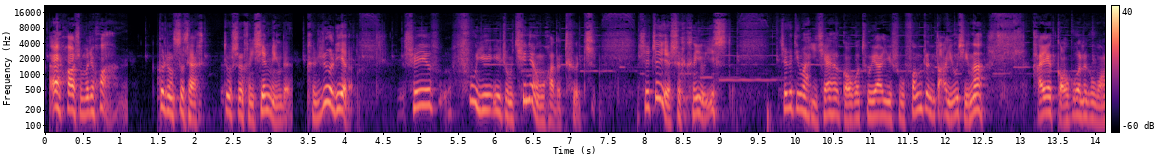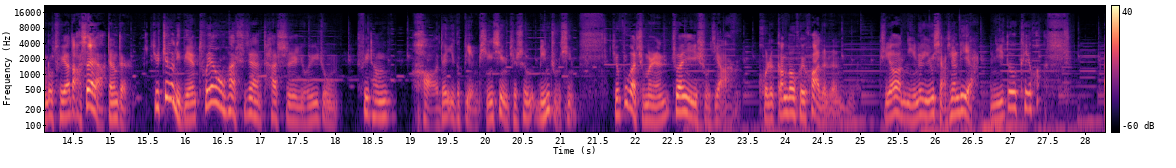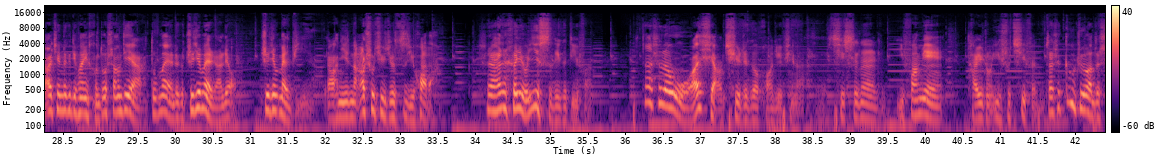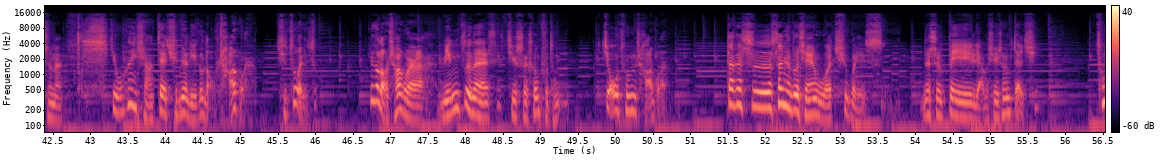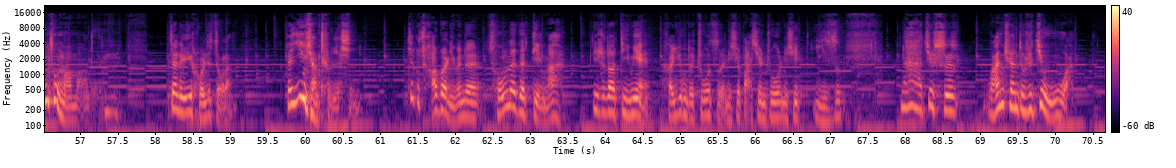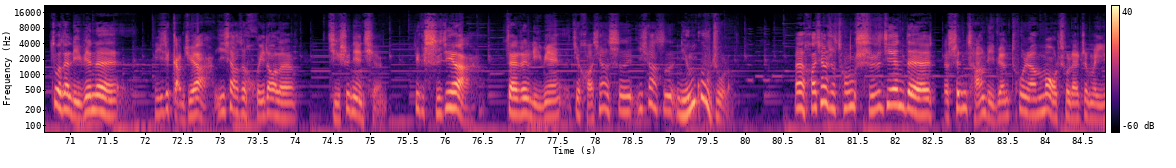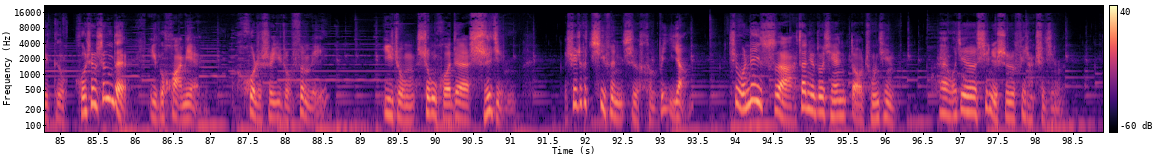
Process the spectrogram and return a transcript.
爱画什么就画，各种色彩都是很鲜明的、很热烈的，所以赋予一种青年文化的特质。所以这也是很有意思的。这个地方以前还搞过涂鸦艺术方阵大游行啊，还也搞过那个网络涂鸦大赛啊等等。就这个里边，涂鸦文化实际上它是有一种非常好的一个扁平性，就是民主性。就不管什么人，专业艺术家或者刚刚会画的人，只要你那有想象力啊，你都可以画。而且那个地方有很多商店啊，都卖这个直接卖燃料，直接卖笔，然后你拿出去就自己画吧，所以还是很有意思的一个地方。但是呢，我想去这个黄觉坪啊，其实呢，一方面它有一种艺术气氛，但是更重要的是呢，就我很想再去那里一个老茶馆去坐一坐。那个老茶馆啊，名字呢就是很普通，交通茶馆。大概是三年多前我去过一次，那是被两个学生带去，匆匆忙忙的，在那一会儿就走了，但印象特别深。这个茶馆里面的，从那个顶啊。一直到地面还用的桌子，那些八仙桌，那些椅子，那就是完全都是旧物啊！坐在里边呢，你就感觉啊，一下子回到了几十年前。这个时间啊，在这里面就好像是一下子凝固住了，哎，好像是从时间的深藏里边突然冒出来这么一个活生生的一个画面，或者是一种氛围，一种生活的实景，所以这个气氛是很不一样。所以我那次啊，三年多前到重庆，哎，我就心里是非常吃惊，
